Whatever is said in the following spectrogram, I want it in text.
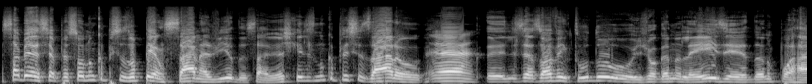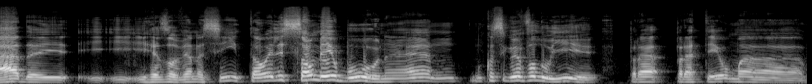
sabe, assim, a pessoa nunca precisou pensar na vida, sabe? Eu acho que eles nunca precisaram. É, Eles resolvem tudo jogando laser, dando porrada e, e- e- resolvendo assim. Então eles são meio burro, né? É, Não, não conseguiu evoluir pra, pra ter uma,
